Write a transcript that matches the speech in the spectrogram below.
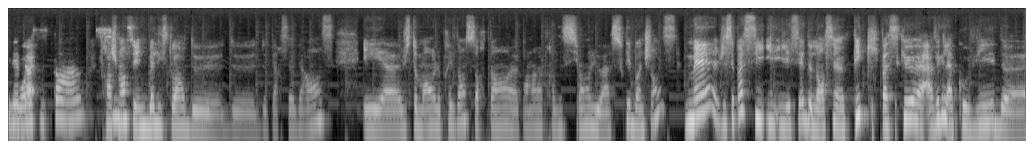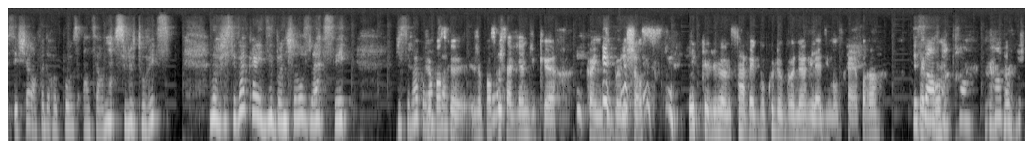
Il est persistant. Hein? Franchement, c'est une belle histoire de, de, persévérance. Et euh, justement, le président sortant pendant la transition lui a souhaité bonne chance. Mais je ne sais pas s'il il essayait de lancer un pic parce qu'avec la COVID, Seychelles, en fait, repose entièrement sur le tourisme. Donc, je ne sais pas quand il dit bonne chance, là, c'est. Je sais pas comment. Je pense, que, je pense que ça vient du cœur quand il dit bonne chance. Et que lui-même, ça avec beaucoup de bonheur, il a dit mon frère, C'est ça, bon. en fait, prends, prends, je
